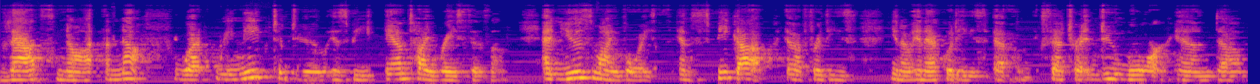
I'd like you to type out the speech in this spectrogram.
that's not enough. What we need to do is be anti racism and use my voice and speak up uh, for these, you know, inequities, um, etc., and do more. And um,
